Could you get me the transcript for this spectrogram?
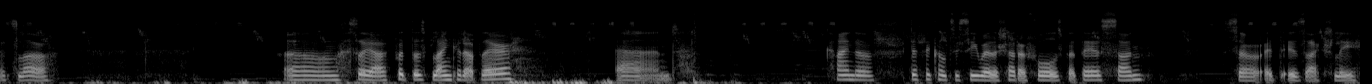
It's low. Um, so yeah, I put this blanket up there and kind of difficult to see where the shadow falls, but there's sun. So it is actually,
